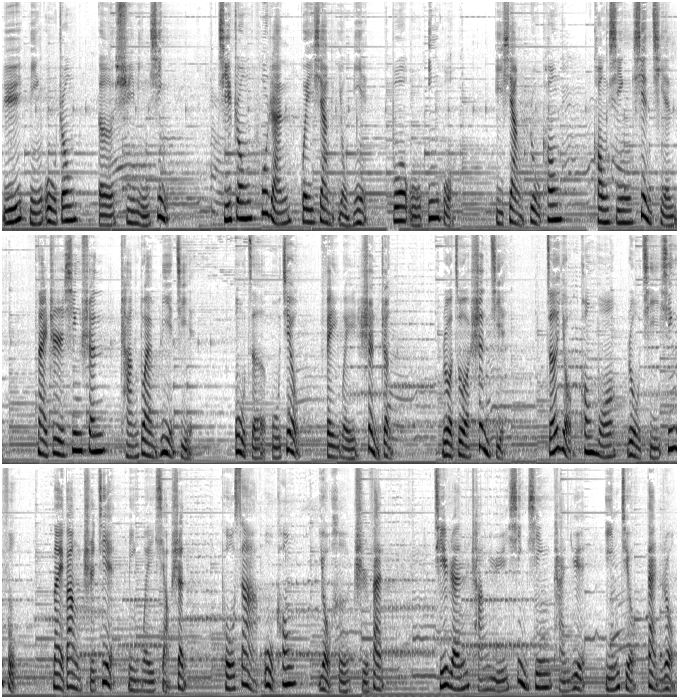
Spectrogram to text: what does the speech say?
于明悟中得虚明性，其中忽然归向永灭，波无因果，一向入空，空心现前，乃至心生常断灭解，悟则无救，非为圣正。若作圣解，则有空魔入其心腹。乃谤持戒，名为小圣。菩萨悟空，有何持犯？其人常于信心谈悦，饮酒啖肉，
